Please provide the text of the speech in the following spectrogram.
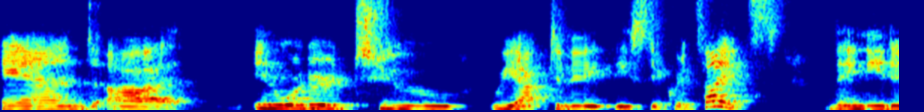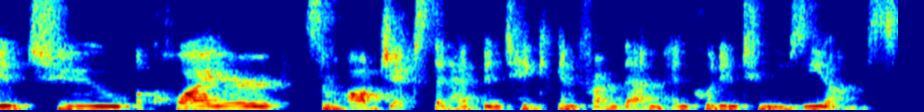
And uh, in order to reactivate these sacred sites, they needed to acquire some objects that had been taken from them and put into museums,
